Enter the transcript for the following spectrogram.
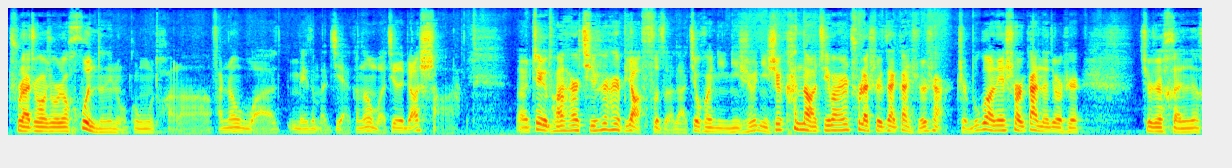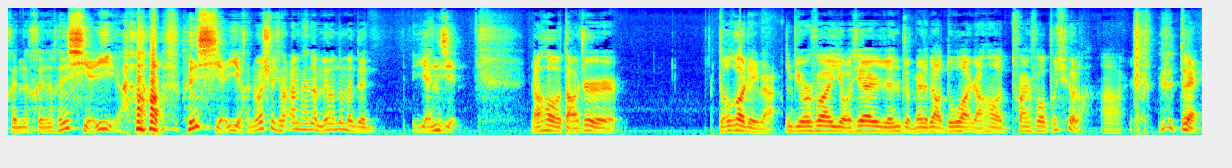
出来之后就是混的那种公务团了啊，反正我没怎么见，可能我记得比较少啊。呃，这个团还是其实还是比较负责的，就会你你是你是看到这帮人出来是在干实事儿，只不过那事儿干的就是就是很很很很写意，很写意，很多事情安排的没有那么的严谨，然后导致德国这边，你比如说有些人准备的比较多，然后突然说不去了啊，对，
